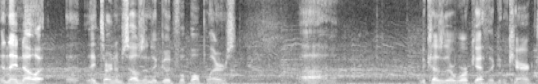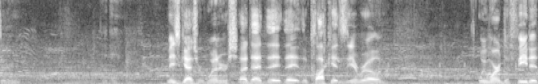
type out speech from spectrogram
and they know it they turn themselves into good football players uh, because of their work ethic and character. Uh, these guys are winners. I, they, they, the clock hit zero, and we weren't defeated.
